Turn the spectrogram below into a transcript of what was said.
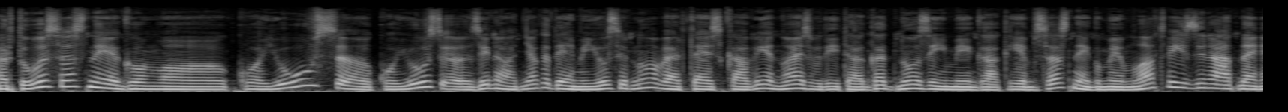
ar to sasniegumu, ko jūs, ko jūs Zinātņu akadēmija jūs ir novērtējis kā vienu no aizvadītā gada nozīmīgākajiem sasniegumiem Latvijas zinātnē,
